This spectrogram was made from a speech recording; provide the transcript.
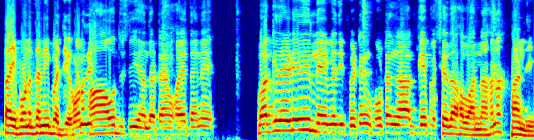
2.5 ਪੌਣੇ ਤਾਂ ਨਹੀਂ ਵੱਜੇ ਹੋਣਗੇ। ਹਾਂ ਉਹ ਤੁਸੀਂ ਆਂਦਾ ਟਾਈਮ ਹੋਇਆ ਤਾਂ ਇਹਨੇ। ਬਾਕੀ ਤਾਂ ਜਿਹੜੀ ਇਹਦੀ ਲੇਵੇ ਦੀ ਫਿਟਿੰਗ ਫੁਟਿੰਗ ਆ ਅੱਗੇ ਪਿੱਛੇ ਦਾ ਹਵਾਨਾ ਹਨਾ? ਹਾਂਜੀ।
